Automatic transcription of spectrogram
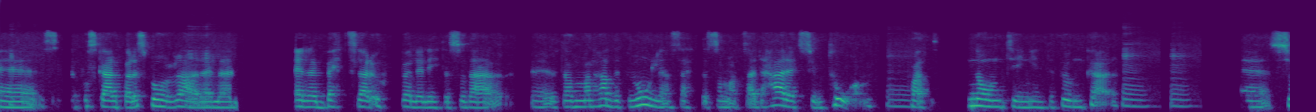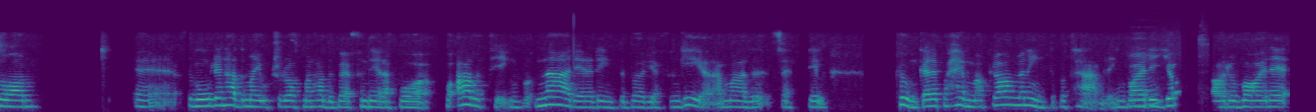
eh, sitter på skarpare sporrar Mm. eller, eller betslar upp eller lite sådär. Eh, utan man hade förmodligen sett det som att så här, det här är ett symptom Mm. på att någonting inte funkar. Mm. Mm. Eh, Så eh, förmodligen hade man gjort så att man hade börjat fundera på, på allting. När är det det inte börjar fungera? Man hade sett till, funkar det på hemmaplan men inte på tävling? Vad är det Mm. jag gör och vad är det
